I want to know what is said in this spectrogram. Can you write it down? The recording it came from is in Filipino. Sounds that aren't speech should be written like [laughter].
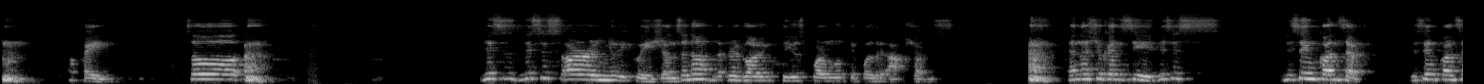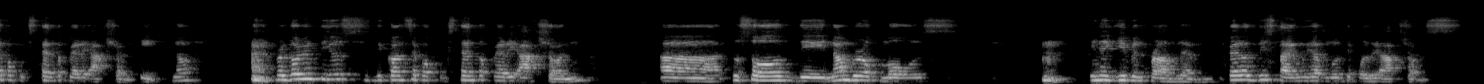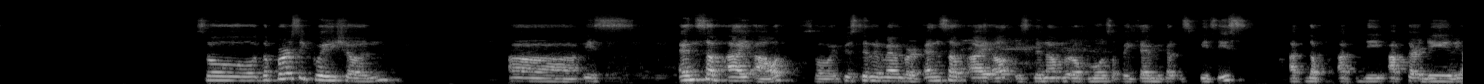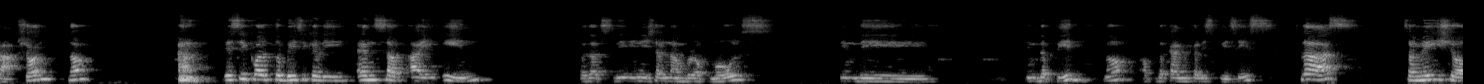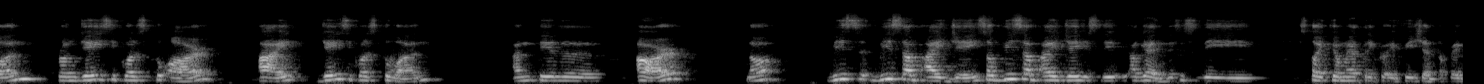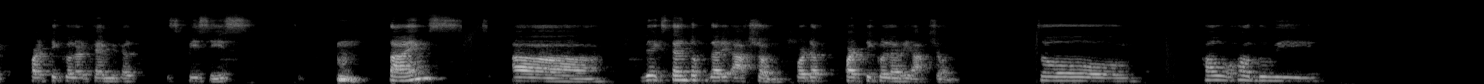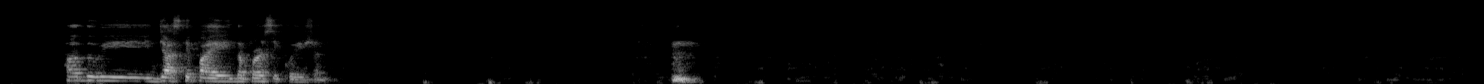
[clears throat] Okay. So [clears throat] this is this is our new equations ano, that we're going to use for multiple reactions. [clears throat] and as you can see, this is the same concept, the same concept of extent of a reaction, E. No? we're going to use the concept of extent of a reaction uh, to solve the number of moles in a given problem. Pero this time, we have multiple reactions. So the first equation uh, is n sub i out. So if you still remember, n sub i out is the number of moles of a chemical species at the at the after the reaction, no? [clears throat] is equal to basically n sub i in. So that's the initial number of moles in the in the feed, no, of the chemical species plus summation from j is equals to r i, j is equals to 1 until r, no? B, B sub ij. So B sub ij is the, again, this is the stoichiometric coefficient of a particular chemical species [clears throat] times uh, the extent of the reaction for that particular reaction. So how, how do we how do we justify the first equation? [clears throat]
